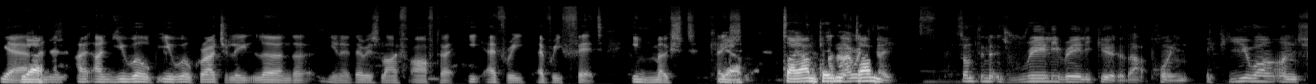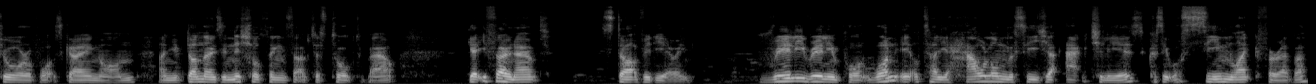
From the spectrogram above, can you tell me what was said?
Yeah, yeah. And, then, and you will, you will gradually learn that you know there is life after every every fit in most cases. Yeah Diane And I would say something that is really, really good at that point. If you are unsure of what's going on and you've done those initial things that I've just talked about, get your phone out, start videoing. Really, really important. One, it'll tell you how long the seizure actually is because it will seem like forever.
